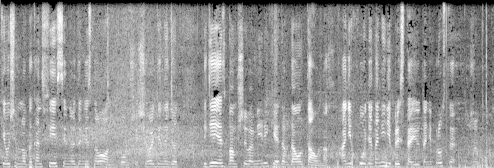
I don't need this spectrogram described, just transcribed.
Америке очень много конфессий, но это не он бомж. Еще один идет. Где есть бомжи в Америке, это в даунтаунах. Они ходят, они не пристают, они просто живут.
